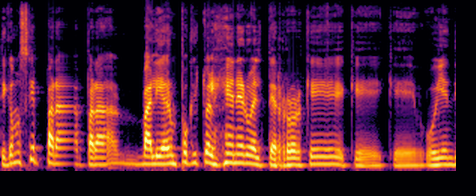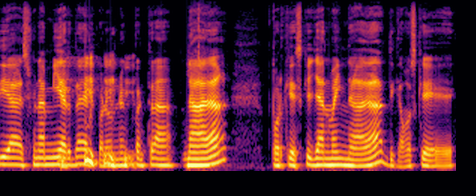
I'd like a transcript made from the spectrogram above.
digamos que para, para validar un poquito el género, el terror que, que, que hoy en día es una mierda, después no encuentra nada porque es que ya no hay nada. Digamos que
